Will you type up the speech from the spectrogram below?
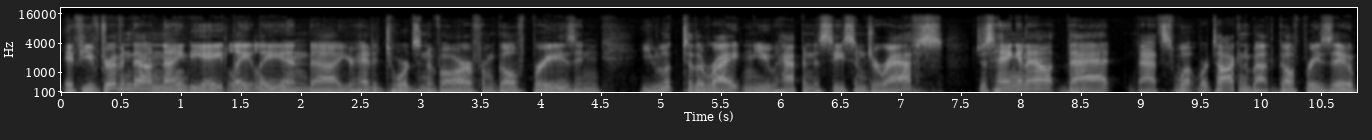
If you've driven down 98 lately and uh, you're headed towards Navarre from Gulf Breeze and you look to the right and you happen to see some giraffes, just hanging out. That that's what we're talking about, Gulf Breeze Zoo.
